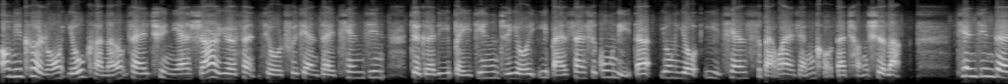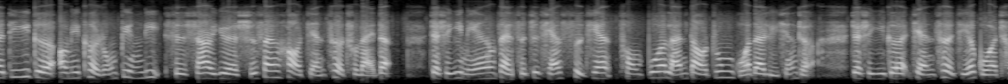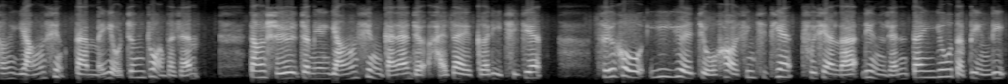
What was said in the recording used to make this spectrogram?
奥密克戎有可能在去年十二月份就出现在天津这个离北京只有一百三十公里的、拥有一千四百万人口的城市了。天津的第一个奥密克戎病例是十二月十三号检测出来的，这是一名在此之前四天从波兰到中国的旅行者，这是一个检测结果呈阳性但没有症状的人。当时这名阳性感染者还在隔离期间。随后一月九号星期天出现了令人担忧的病例。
